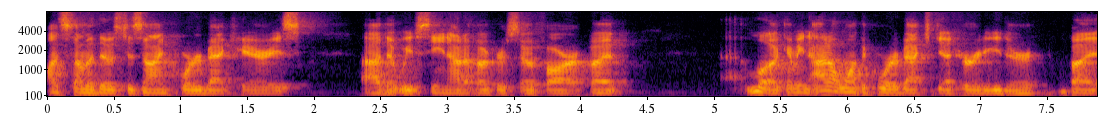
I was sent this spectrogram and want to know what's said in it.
on some of those design quarterback carries uh, that we've seen out of Hooker so far. But look, I mean, I don't want the quarterback to get hurt either, but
